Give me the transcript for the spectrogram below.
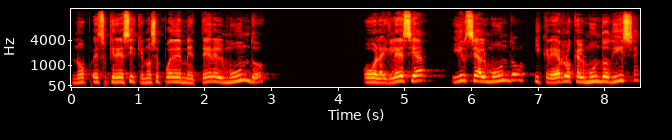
No, eso quiere decir que no se puede meter el mundo o la iglesia irse al mundo y creer lo que el mundo dice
